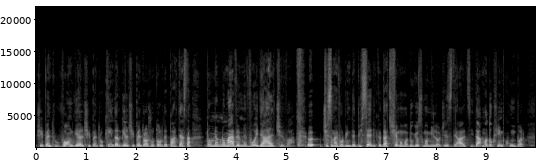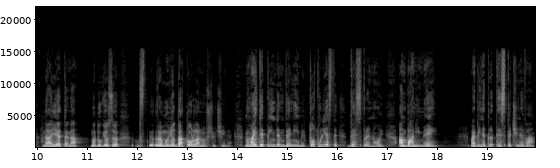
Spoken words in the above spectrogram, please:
și pentru Vongel, și pentru Kindergel, și pentru ajutor de partea asta. Nu, nu mai avem nevoie de altceva. Ă, ce să mai vorbim de biserică? Dar ce mă, mă duc eu să mă milogesc de alții? Da, mă duc și îmi cumpăr. Na, iete, na. Mă duc eu să rămân eu dator la nu știu cine. Nu mai depindem de nimeni. Totul este despre noi. Am banii mei, mai bine plătesc pe cineva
